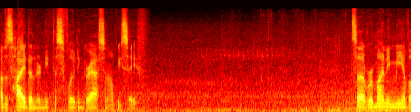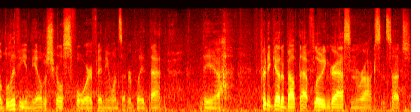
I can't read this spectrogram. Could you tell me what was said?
I'll just hide underneath this floating grass and I'll be safe. It's uh, reminding me of Oblivion, The Elder Scrolls 4, if anyone's ever played that. They, uh, pretty good about that floating grass and rocks and such.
